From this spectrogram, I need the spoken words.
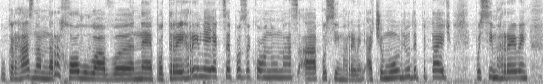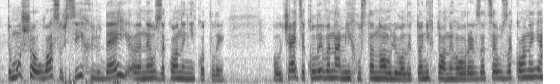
Укргаз нам нараховував е, не по 3 гривні, як це по закону у нас, а по 7 гривень. А чому люди питають по 7 гривень? Тому що у вас у всіх людей е, неузаконені котли. Получається, коли ви нам їх установлювали, то ніхто не говорив за це узаконення.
